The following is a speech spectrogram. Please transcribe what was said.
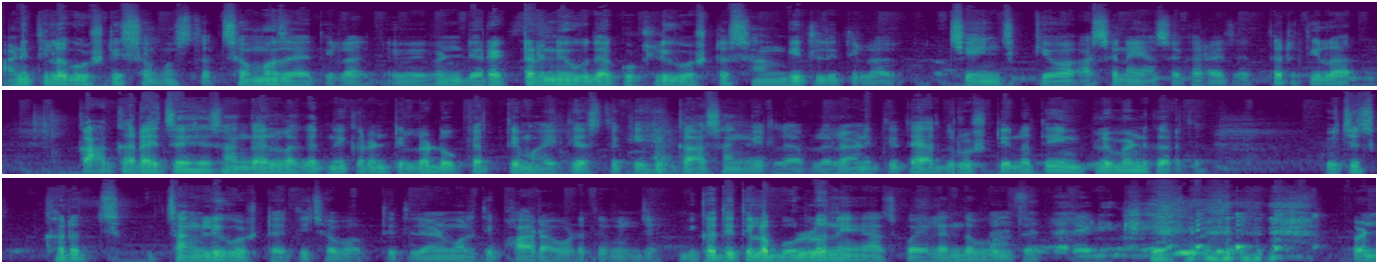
आणि तिला गोष्टी समजतात. समज आहे तिला. इवन डिरेक्टरने उद्या कुठली गोष्ट सांगितली तिला चेंज किंवा असं नाही असं करायचं तर तिला का करायचं हे सांगायला लागत नाही कारण तिला डोक्यात ते माहिती असतं की हे का सांगितलं आपल्याला आणि ते त्या दृष्टीनं ते इम्प्लिमेंट करते. विच इज खरंच चांगली गोष्ट आहे तिच्या बाबतीतली आणि मला ती फार आवडते. म्हणजे मी कधी तिला बोललो नाही आज पहिल्यांदा बोलतोय. पण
